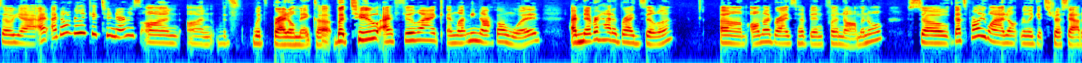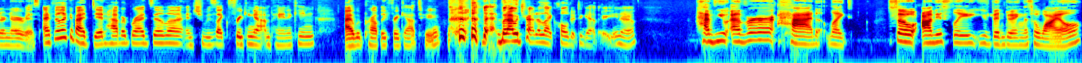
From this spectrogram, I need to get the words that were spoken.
so yeah, I, I don't really get too nervous on, on with, with bridal makeup, but two, I feel like, and let me knock on wood, I've never had a bridezilla. Um, all my brides have been phenomenal. So that's probably why I don't really get stressed out or nervous. I feel like if I did have a bridezilla and she was like freaking out and panicking, I would probably freak out too. but I would try to like hold it together, you know. Have you ever had like so obviously you've been doing this a while.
